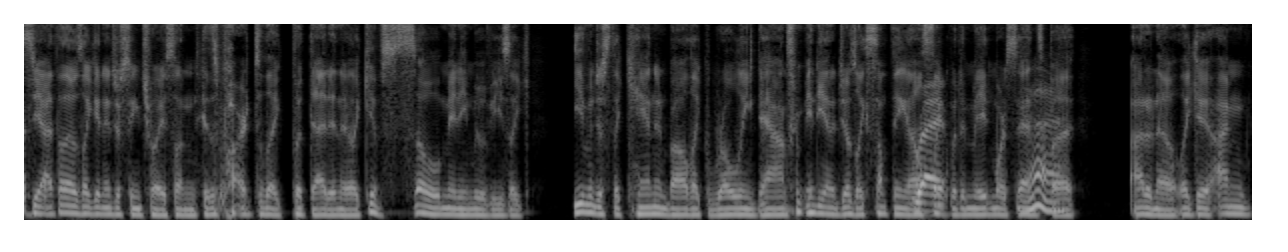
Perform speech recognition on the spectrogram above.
so yeah, I thought that was like an interesting choice on his part to like put that in there. Like, you have so many movies, like even just the cannonball like rolling down from Indiana Jones, like something else Right. like would have made more sense. Yeah. But I don't know. Like, I'm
